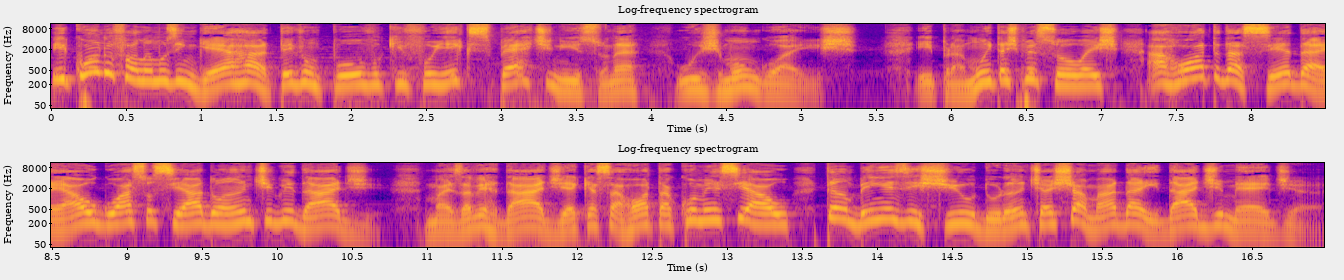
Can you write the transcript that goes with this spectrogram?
E quando falamos em guerra, teve um povo que foi expert nisso, né? Os mongóis. E para muitas pessoas, a Rota da Seda é algo associado à antiguidade. Mas a verdade é que essa rota comercial também existiu durante a chamada Idade Média.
